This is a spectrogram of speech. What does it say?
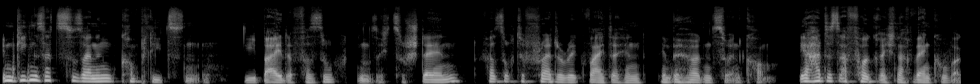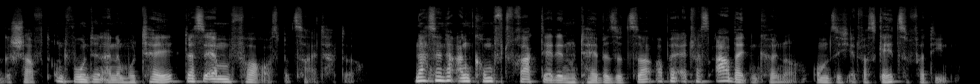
Im Gegensatz zu seinen Komplizen, die beide versuchten, sich zu stellen, versuchte Frederick weiterhin, den Behörden zu entkommen. Er hat es erfolgreich nach Vancouver geschafft und wohnte in einem Hotel, das er im Voraus bezahlt hatte. Nach seiner Ankunft fragte er den Hotelbesitzer, ob er etwas arbeiten könne, um sich etwas Geld zu verdienen.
